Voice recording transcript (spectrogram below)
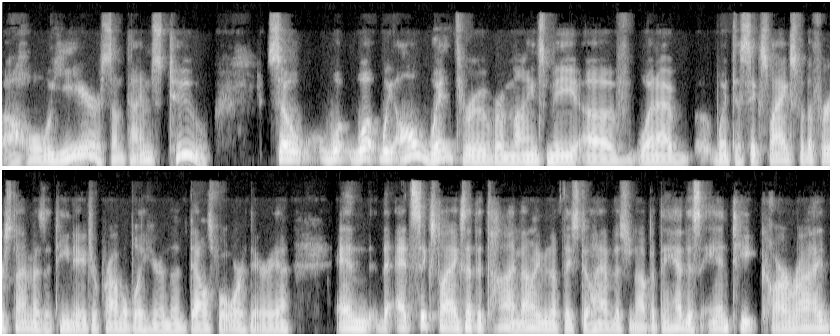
a whole year, sometimes two. So w- what we all went through reminds me of when I went to Six Flags for the first time as a teenager, probably here in the Dallas Fort Worth area. And the, at Six Flags at the time, I don't even know if they still have this or not, but they had this antique car ride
